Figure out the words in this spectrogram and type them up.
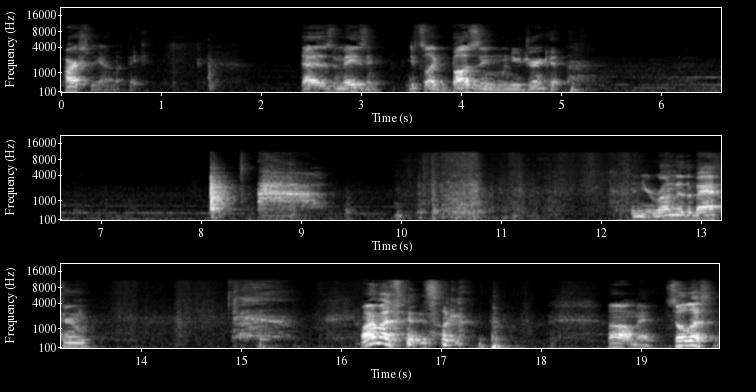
Partially on my face. That is amazing. It's like buzzing when you drink it. And you run to the bathroom. Why am I? It's like, oh man. So listen,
